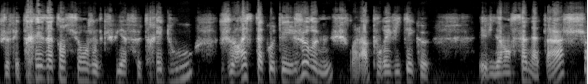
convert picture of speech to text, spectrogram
Je fais très attention, je le cuis à feu très doux. Je reste à côté et je remue, voilà, pour éviter que, évidemment, ça n'attache.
